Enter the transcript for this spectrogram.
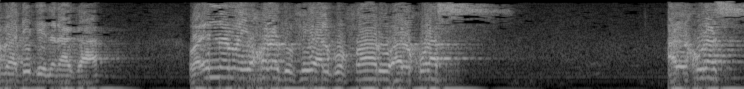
abadi di neraka. Wa inna ma yukhladu fiha al-kuffaru al-khulas. Al-khulas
